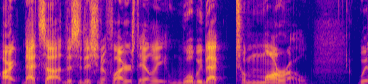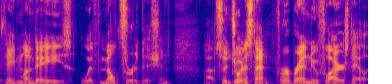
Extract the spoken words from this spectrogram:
All right, that's uh, this edition of Flyers Daily. We'll be back tomorrow with a Mondays with Meltzer edition. Uh, so join us then for a brand new Flyers Daily.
